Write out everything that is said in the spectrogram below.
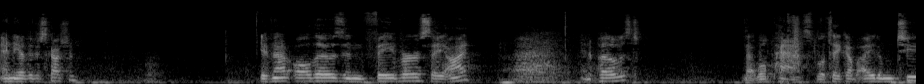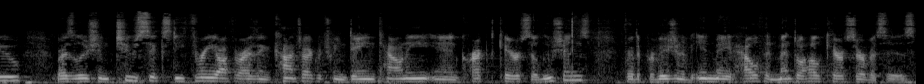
Any other discussion? If not, all those in favor say aye. And opposed? That will pass. We'll take up item two, Resolution 263, authorizing a contract between Dane County and Correct Care Solutions for the provision of inmate health and mental health care services.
